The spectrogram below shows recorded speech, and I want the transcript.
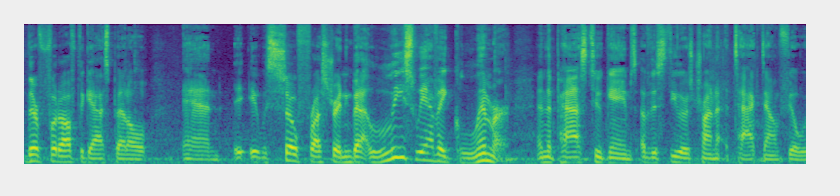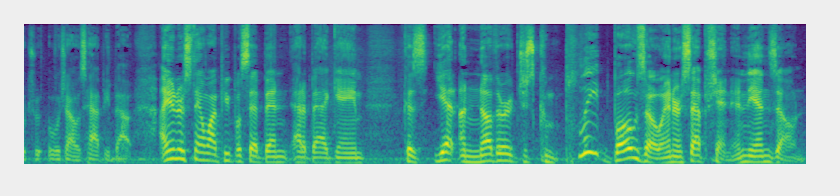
their foot off the gas pedal and it, it was so frustrating. But at least we have a glimmer in the past two games of the Steelers trying to attack downfield, which which I was happy about. I understand why people said Ben had a bad game because yet another just complete bozo interception in the end zone.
